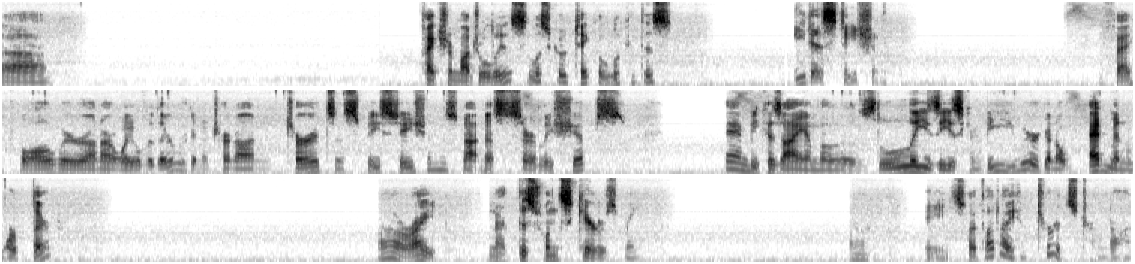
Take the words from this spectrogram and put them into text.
uh, faction module is. So let's go take a look at this Eta station. In fact, while we're on our way over there, we're going to turn on turrets and space stations, not necessarily ships. And because I am as lazy as can be, we're going to admin warp there. Alright, now this one scares me. Okay, so I thought I had turrets turned on,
